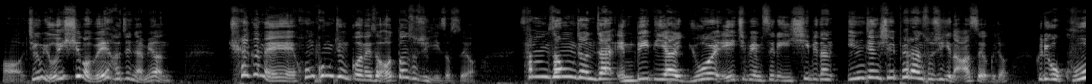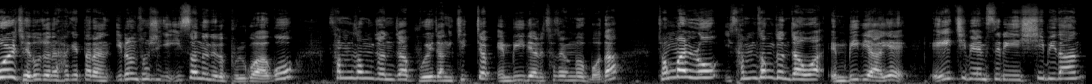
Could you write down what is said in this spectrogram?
어, 지금 요 이슈가 왜 화제냐면 최근에 홍콩 증권에서 어떤 소식이 있었어요. 삼성전자 엔비디아 6월 HBM3 12단 인증 실패라는 소식이 나왔어요. 그죠? 그리고 9월 제도전을 하겠다라는 이런 소식이 있었는데도 불구하고 삼성전자 부회장이 직접 엔비디아를 찾아간 건 뭐다? 정말로 이 삼성전자와 엔비디아의 HBM3 12단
